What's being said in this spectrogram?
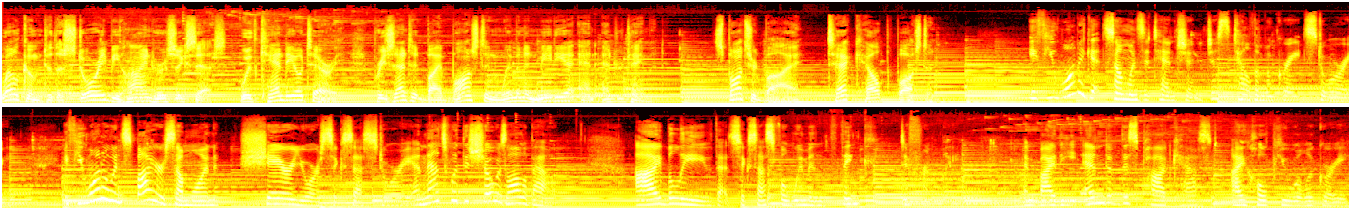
Welcome to the story behind her success with Candy O'Terry, presented by Boston Women in Media and Entertainment. Sponsored by Tech Help Boston. If you want to get someone's attention, just tell them a great story. If you want to inspire someone, share your success story. And that's what this show is all about. I believe that successful women think differently. And by the end of this podcast, I hope you will agree.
